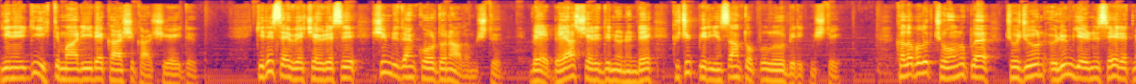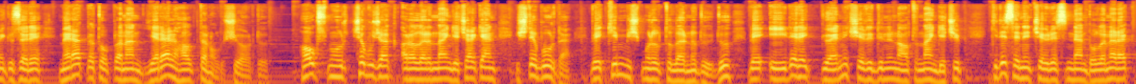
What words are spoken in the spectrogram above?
yenilgi ihtimaliyle karşı karşıyaydı. Kilise ve çevresi şimdiden kordona alınmıştı ve beyaz şeridin önünde küçük bir insan topluluğu birikmişti. Kalabalık çoğunlukla çocuğun ölüm yerini seyretmek üzere merakla toplanan yerel halktan oluşuyordu. Hawksmoor çabucak aralarından geçerken işte burada ve kimmiş mırıltılarını duydu ve eğilerek güvenlik şeridinin altından geçip kilisenin çevresinden dolanarak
